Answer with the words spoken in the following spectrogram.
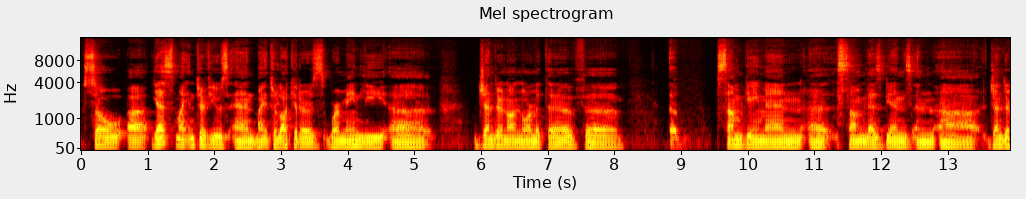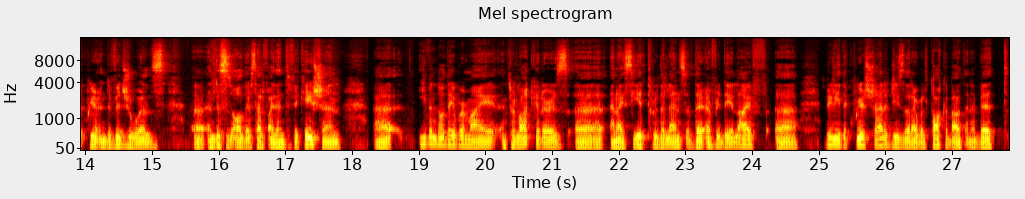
So, uh, yes, my interviews and my interlocutors were mainly uh, gender non normative, uh, uh, some gay men, uh, some lesbians, and uh, genderqueer individuals. And this is all their self identification. even though they were my interlocutors, and I see it through the lens of their everyday life, really the queer strategies that I will talk about in a bit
